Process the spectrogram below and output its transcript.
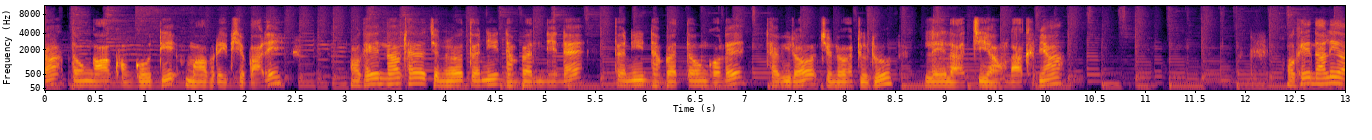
က35ခွန်9တီမာပရိတ်ဖြစ်ပါတယ်โอเคနောက်ထပ်ကျွန်တော်တို့20နံပါတ်2နဲ့20နံပါတ်3ကိုလည်းထပ်ပြီးတော့ကျွန်တော်အတူတူလဲလာကြည့်အောင်လားခင်ဗျာโอเคဒါလေးက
